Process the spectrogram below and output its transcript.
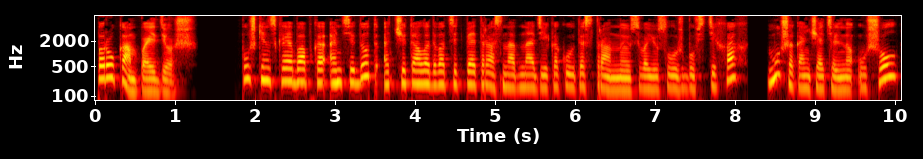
по рукам пойдешь». Пушкинская бабка Антидот отчитала 25 раз над Надей какую-то странную свою службу в стихах, муж окончательно ушел,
